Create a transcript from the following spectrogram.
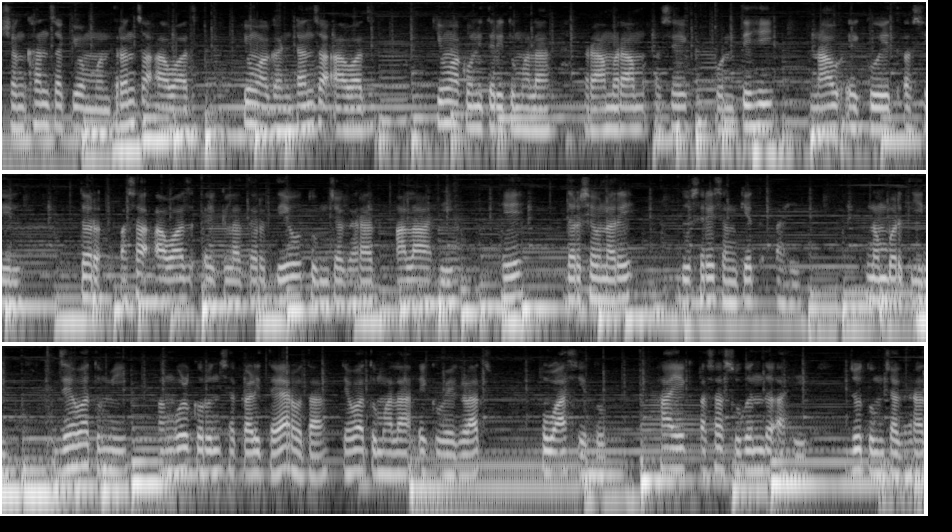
शंखांचा किंवा मंत्रांचा आवाज किंवा घंटांचा आवाज किंवा कोणीतरी तुम्हाला राम राम असे कोणतेही नाव ऐकू येत असेल तर असा आवाज ऐकला तर देव तुमच्या घरात आला आहे हे दर्शवणारे दुसरे संकेत आहे. नंबर तीन. जेव्हा तुम्ही आंघोळ करून सकाळी तयार होता तेव्हा तुम्हाला एक वेगळाच वास येतो. हा एक असा सुगंध आहे जो तुमच्या घरात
